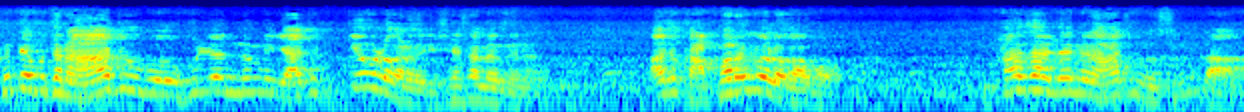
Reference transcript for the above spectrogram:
그때부터는 아주 그 훈련 능력이 아주 뛰어 올라가는 거지 세 살 넘으면은 아주 가파르게 올라가고 한 살 되면 아주 늦습니다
